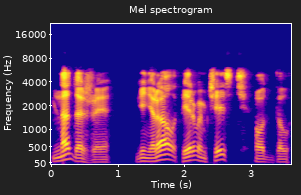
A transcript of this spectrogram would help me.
Надо же, генерал первым честь отдал.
